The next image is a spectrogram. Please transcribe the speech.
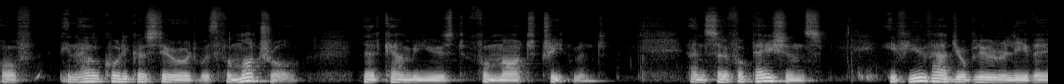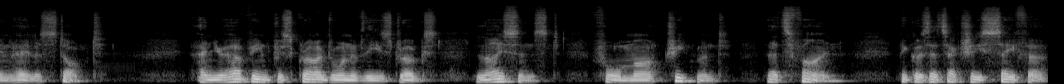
of inhaled corticosteroid with formoterol that can be used for MART treatment. And so, for patients, if you've had your blue reliever inhaler stopped and you have been prescribed one of these drugs licensed for MART treatment, that's fine because that's actually safer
